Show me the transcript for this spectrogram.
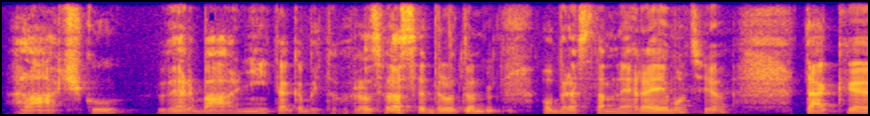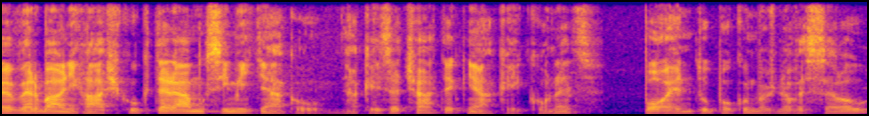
hláčku, verbální, tak aby to rozhlase bylo, ten obraz tam nehraje moc, jo? tak eh, verbální hláčku, která musí mít nějakou, nějaký začátek, nějaký konec, poentu, pokud možno veselou,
